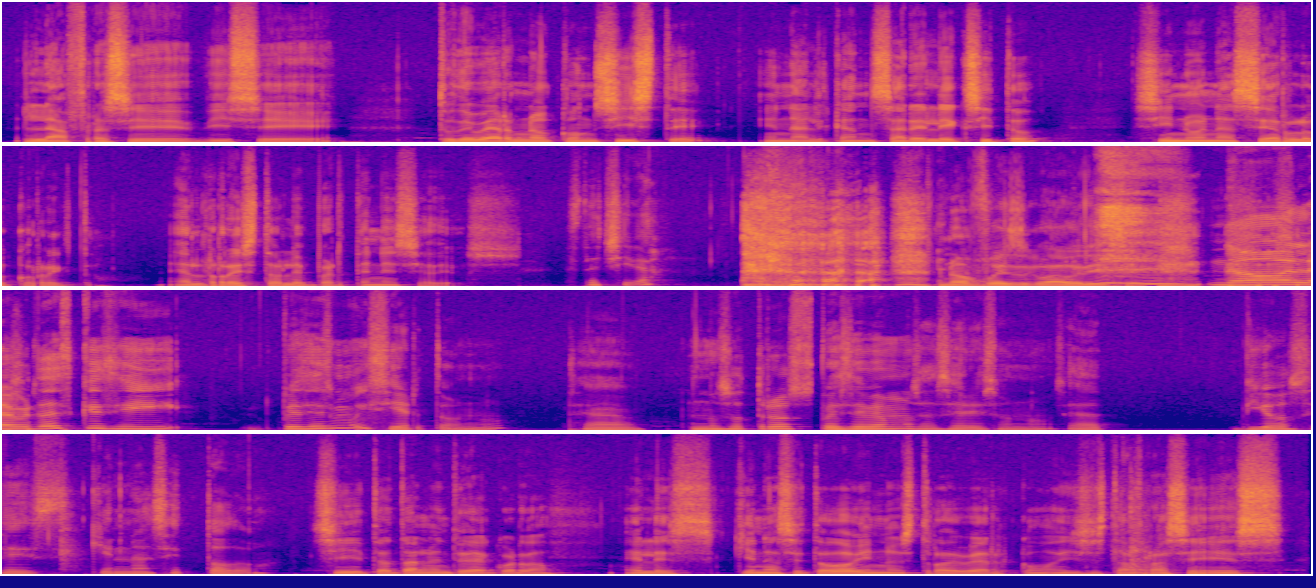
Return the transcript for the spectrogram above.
La frase dice, tu deber no consiste en alcanzar el éxito, sino en hacer lo correcto. El resto le pertenece a Dios. Está chida. no, pues guau, dice. No, la verdad es que sí, pues es muy cierto, ¿no? O sea, nosotros pues debemos hacer eso, ¿no? O sea, Dios es quien hace todo. Sí, totalmente de acuerdo. Él es quien hace todo y nuestro deber, como dice esta frase, es,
